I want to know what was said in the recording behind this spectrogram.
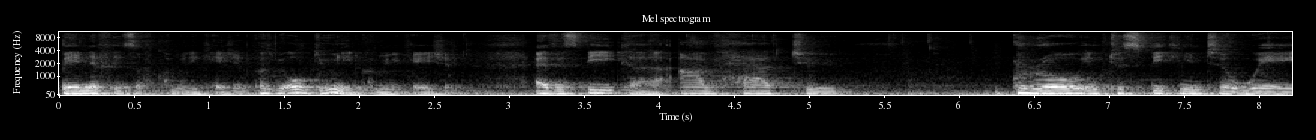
benefits of communication because we all do need communication. As a speaker, I've had to grow into speaking into a way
